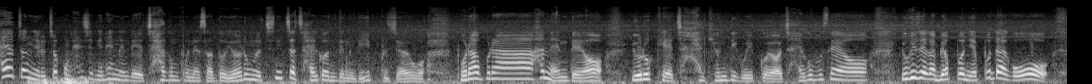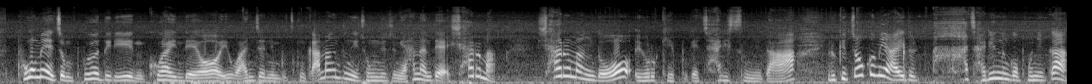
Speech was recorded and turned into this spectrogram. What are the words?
하얗 정리를 조금 해주긴 했는데 작은 분에서도 여름을 진짜 잘 건드는 게 이쁘죠. 요거 보라보라한 앤데요. 요렇게 잘 견디고 있고요. 잘 보세요. 여기 제가 몇 번 예쁘다고 봄에 좀 보여드린 그 아이인데요. 이거 완전히 무슨 까망둥이 종류 중에 하나인데 샤르망. 샤르망도 이렇게 예쁘게 잘 있습니다. 이렇게 조금의 아이들 다 잘 있는 거 보니까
